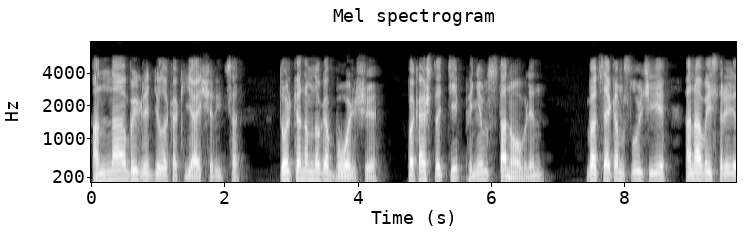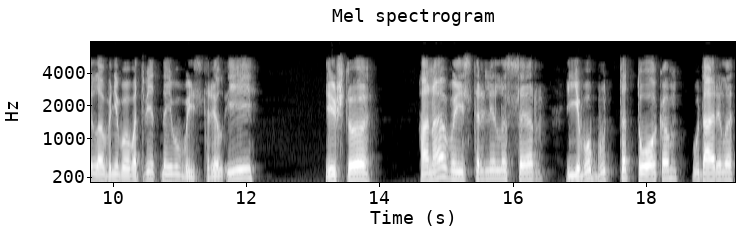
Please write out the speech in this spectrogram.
Она выглядела как ящерица, только намного больше. Пока что тип не установлен. Во всяком случае, она выстрелила в него в ответ на его выстрел и... И что? Она выстрелила, сэр, и его будто током ударила.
